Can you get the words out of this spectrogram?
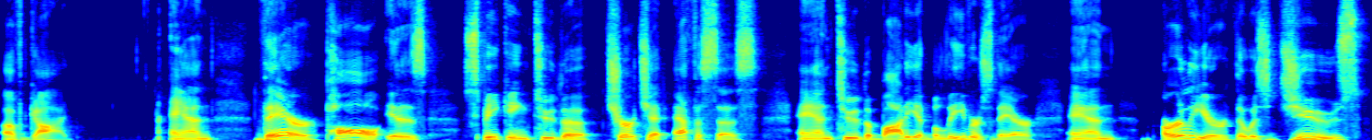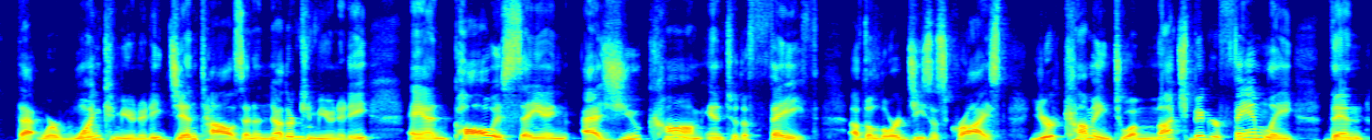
of God. And there, Paul is speaking to the church at Ephesus and to the body of believers there. And earlier, there was Jews that were one community, Gentiles in another Mhm. community. And Paul is saying, as you come into the faith of the Lord Jesus Christ, you're coming to a much bigger family than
